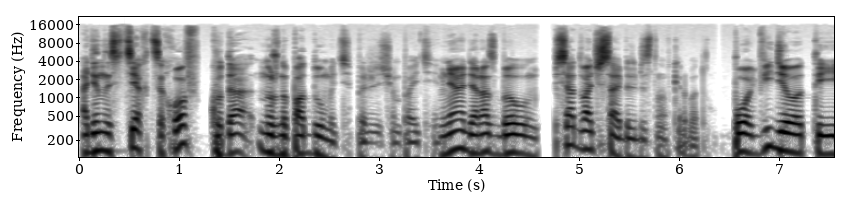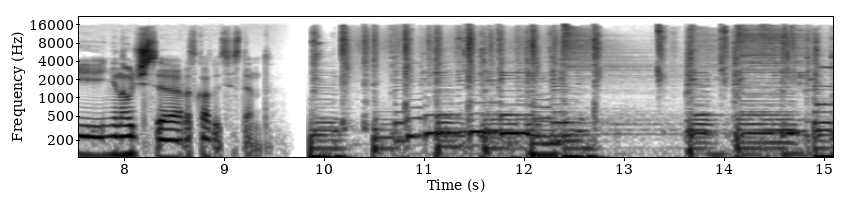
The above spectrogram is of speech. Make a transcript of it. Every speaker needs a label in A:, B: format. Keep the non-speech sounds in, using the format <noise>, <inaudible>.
A: один из тех цехов, куда нужно подумать, прежде чем пойти. У меня один раз был 52 часа без безостановки работал. По видео ты не научишься раскладывать ассистент.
